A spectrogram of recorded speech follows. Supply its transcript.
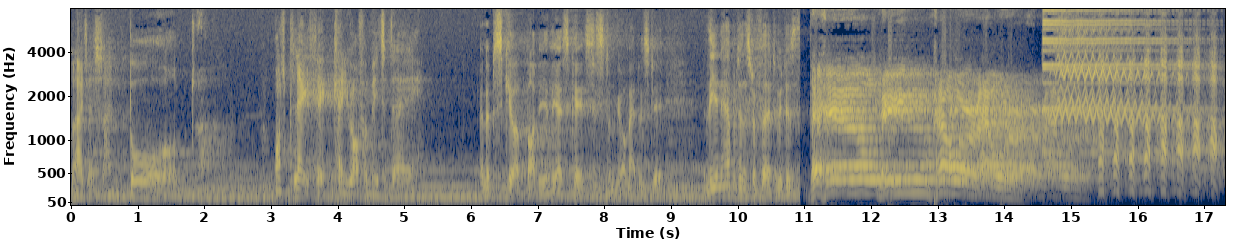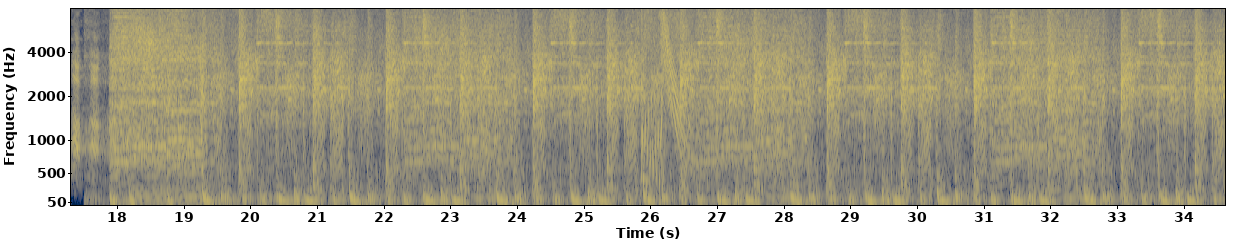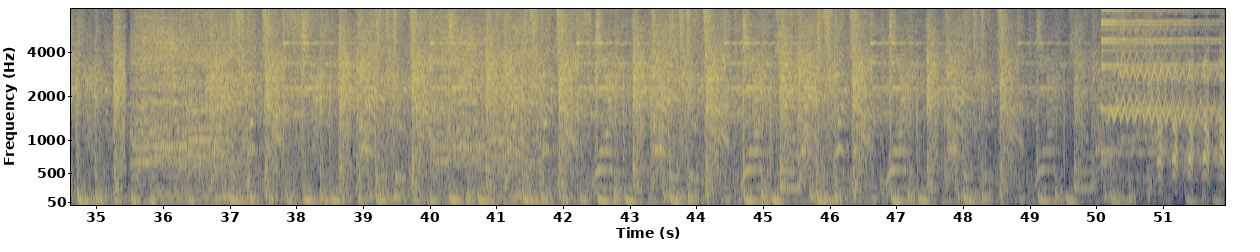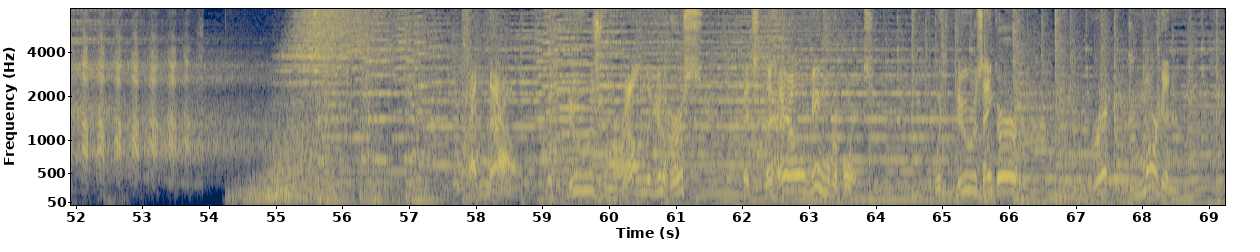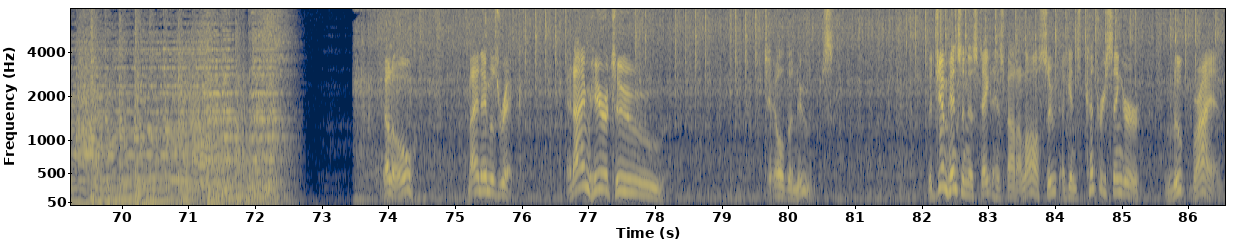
Klytus, I'm bored. What plaything can you offer me today? An obscure body in the SK system, Your Majesty. The inhabitants refer to it as the Hail Power Hour. around the universe, it's the Hail Ming Report with news anchor Rik Morgan. Hello, my name is Rik, and I'm here to tell the news. The Jim Henson estate has filed a lawsuit against country singer Luke Bryan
